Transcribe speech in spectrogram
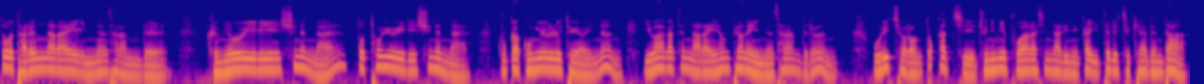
또 다른 나라에 있는 사람들 금요일이 쉬는 날, 또 토요일이 쉬는 날, 국가 공휴일로 되어 있는 이와 같은 나라의 형편에 있는 사람들은 우리처럼 똑같이 주님이 부활하신 날이니까 이때를 지켜야 된다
